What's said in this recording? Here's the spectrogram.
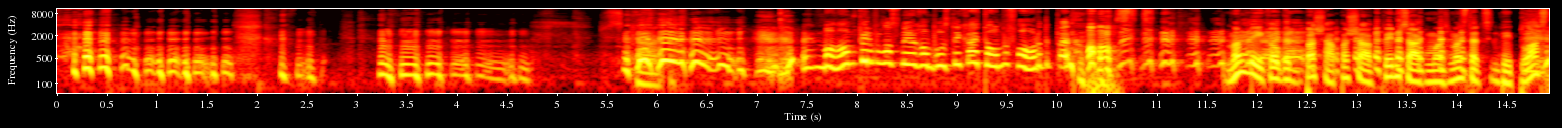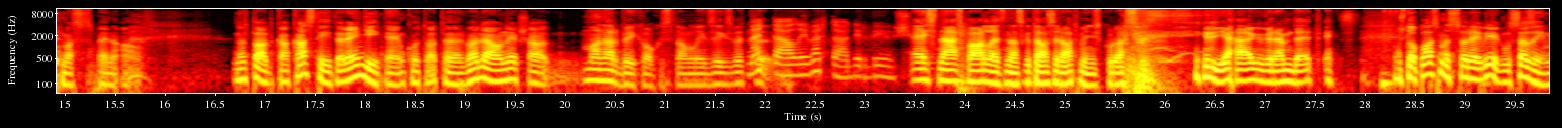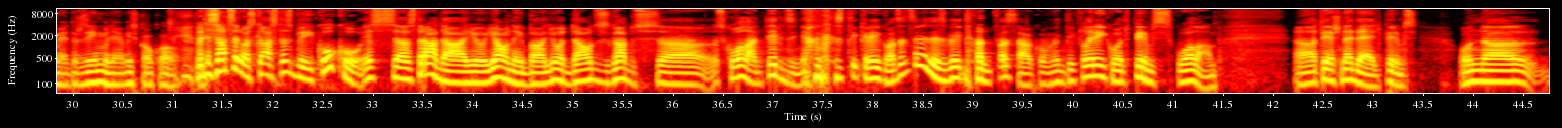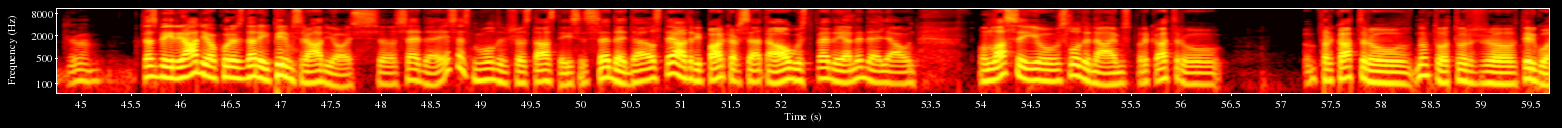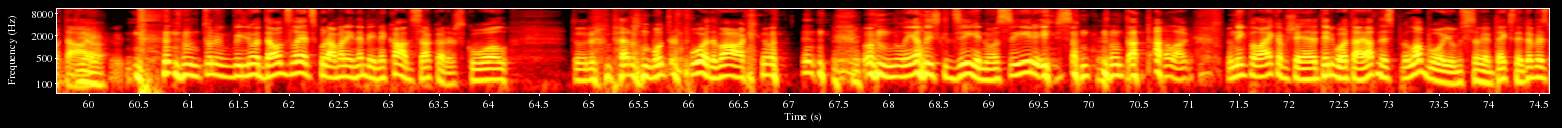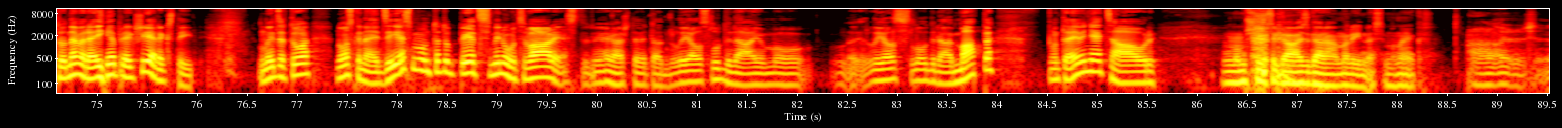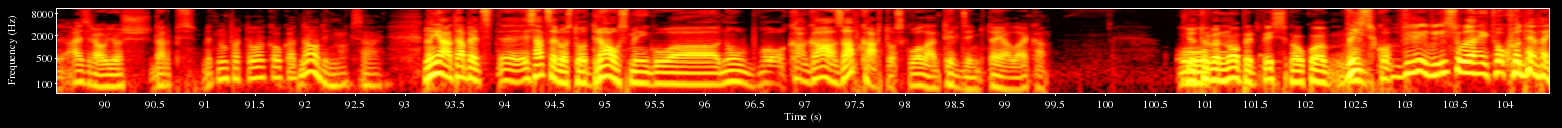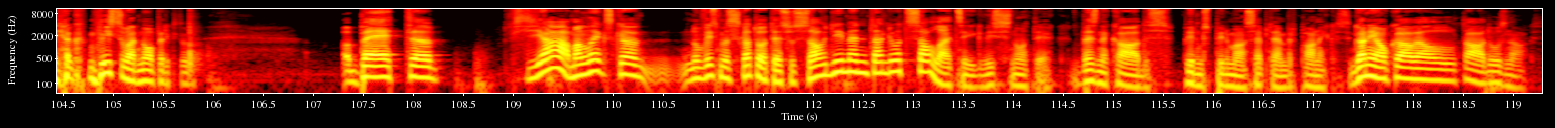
Manam pirmklasniekam būs tikai Toma Forda penāls. Man bija kaut kad pašā, pašā pirmsākumos, man tas bija plastmasas penāls. Nu, tāda kā kastīte ar eņģītēm, ko tu atver vaļā un iekšā. Man arī bija kaut kas tam līdzīgs. Bet, Metāli var tādi ir bijuši. Es neesmu pārliecināts, ka tās ir atmiņas, kurās ir jēga gremdēties. Uz to plasmasu varēja viegli sazīmēt ar zīmuļiem, visu kaut ko. Bet es atceros, kāds tas bija kuku. Es strādāju jaunībā ļoti daudzus gadus uh, skolēnu tirdziņā, kas tika rīkots. Atcerieties, bija tāda pasākuma. Viņi tika rīkoti pirms skolām, uh, tieši nedēļu pirms. Un, uh, Tas bija radio, kur es darīju pirms radio. Es uh, sēdēju, es esmu Muldim šo stāstījis. Es sēdēju Dēls teātrī, pārkarsētā augusta pēdējā nedēļā un, un lasīju sludinājumus par katru par katru nu, to tur uh, tirgotāju. tur bija ļoti daudz lietas, kurām arī nebija nekāda sakara ar skolu. Tur perlamutru poda vāki un, un lieliski dzīve no Sīrijas un, un tā tālāk. Un ik pa laikam šie tirgotāji atnes labojumus saviem tekstiem, tāpēc to nevarēja iepriekš ierakstīt. Un līdz ar to noskanēja dziesmu, un tad tu 5 minūtes vāries. Tur vienkārši tev ir tāda liela sludinājumu, liela sludinājuma mape, un te viņai cauri. Mums šis ir gājis garām arī nesen, man liekas. Aizraujošs darbs, bet nu, par to kaut kādu naudu maksāja. Nu, jā, tāpēc eh, es atceros to drausmīgo, nu, kā gāzi apkārt to skolēnu tirdziņu tajā laikā. Jo tur var nopirkt visu kaut ko. Visu, ko, vi- visu arī to, ko nevajag. Visu var nopirkt tur. Bet, eh, jā, man liekas, ka, nu, vismaz skatoties uz savu ģimeni, tā ļoti saulēcīgi viss notiek. Bez nekādas pirms 1. septembra panikas. Gan jau kā vēl tāda uznāks.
